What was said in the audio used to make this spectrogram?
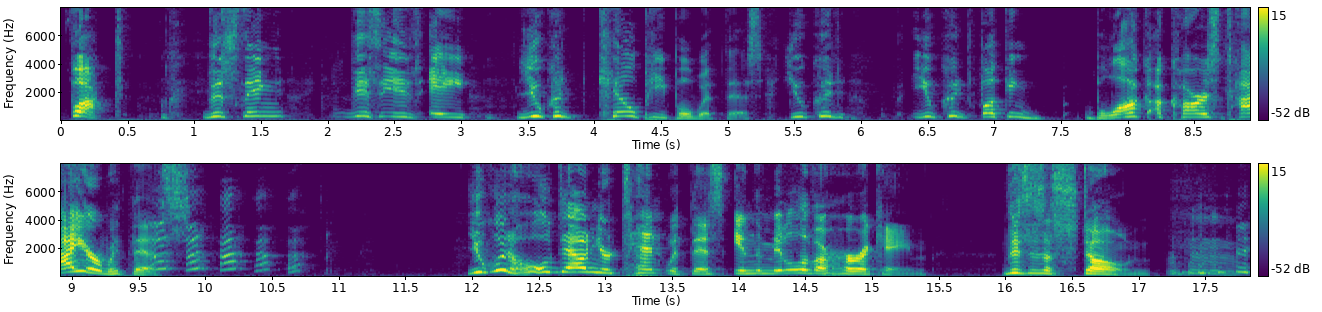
fucked. This thing, this is a. You could kill people with this. You could, you could fucking block a car's tire with this. You could hold down your tent with this in the middle of a hurricane. This is a stone.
